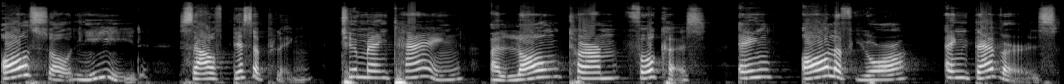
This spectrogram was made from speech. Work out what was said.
also need self discipline to maintain a long term focus in all of your Endeavors.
